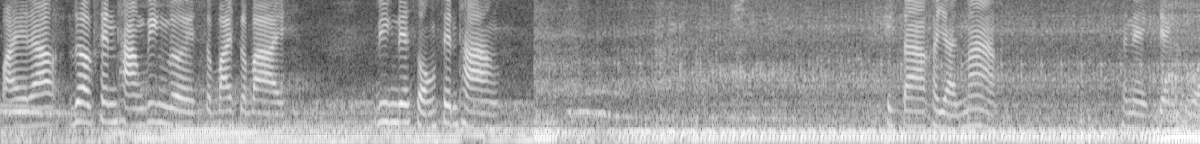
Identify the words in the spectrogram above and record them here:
ไปแล้ว เลือกเส้นทางวิ่งเลยสบายสบายๆวิ่งได้สองเส้นทาง คุณตาขยันมากแผนกแจกตัว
